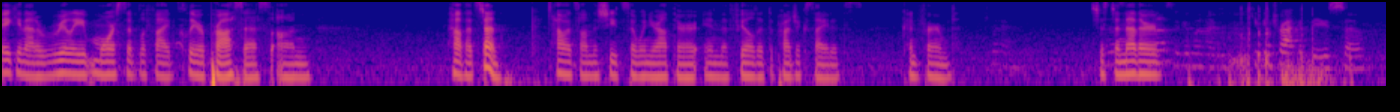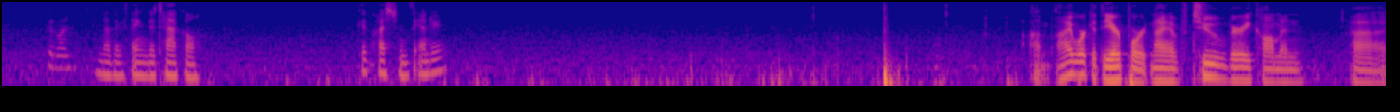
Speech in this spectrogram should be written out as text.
making that a really more simplified, clear process on how that's done, how it's on the sheet. So when you're out there in the field at the project site, it's confirmed. It's just another That's a good one. I'm keeping track of these, so good one. another thing to tackle. Good questions, Andrew. Um, I work at the airport, and I have two very common uh,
